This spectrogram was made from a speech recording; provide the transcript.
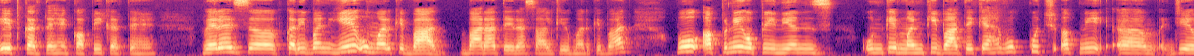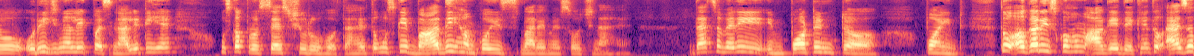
एप करते हैं, कॉपी करते हैं। वेरेज करीबन ये उम्र के बाद बारह तेरह साल की उम्र के बाद, वो अपने ओपिनियंस उनके मन की बातें क्या है, वो कुछ अपनी जो ओरिजिनल एक पर्सनालिटी है, उसका प्रोसेस शुरू होता है। तो उसके बाद ही हमको इस बारे में सोचना है। That's a very important point तो अगर इसको हम आगे देखें तो एज अ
